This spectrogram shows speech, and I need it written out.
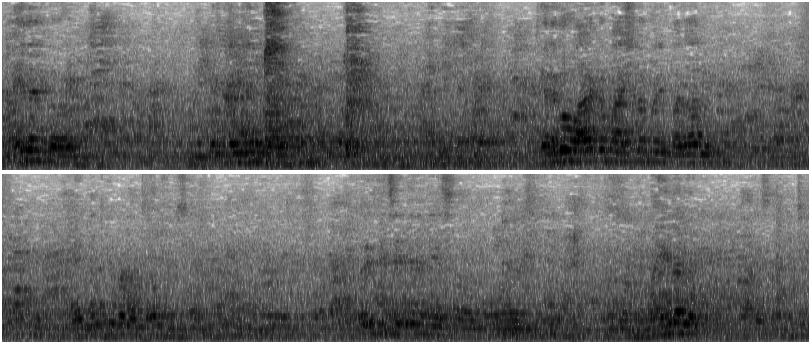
మహిళలు గౌరవించాలి ఎక్కడికి గౌరవం. తెలుగు వాడక భాషలో కొన్ని పదాలు అవన్నిటికీ మనం అందరం చూస్తాం అభివృద్ధి చెందిన దేశం మహిళలు భాగస్వామ్యం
